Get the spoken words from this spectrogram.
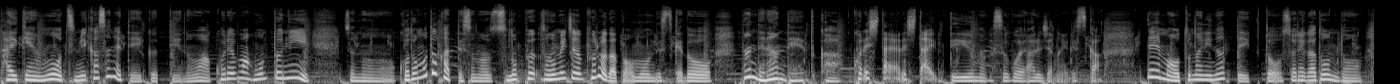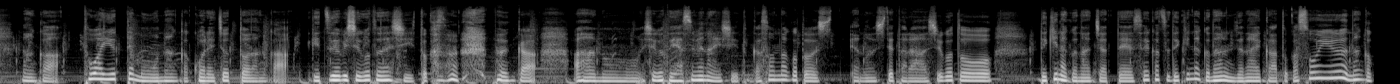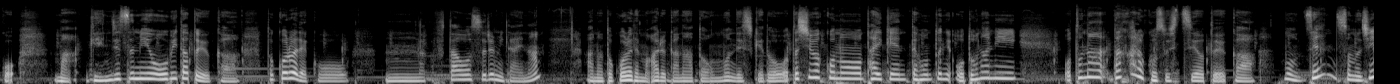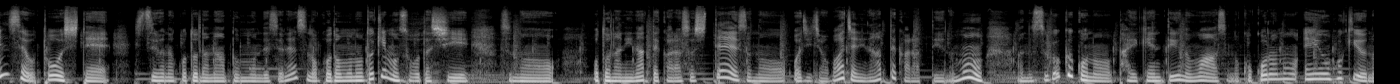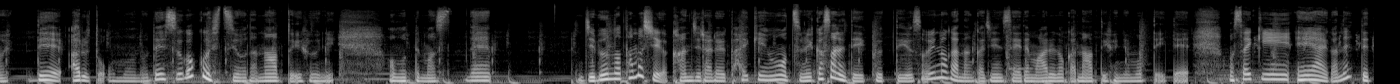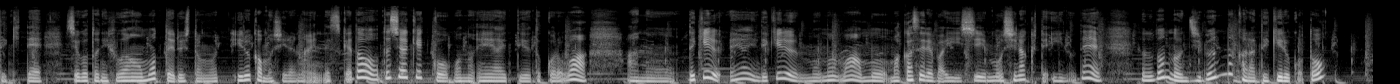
体験を積み重ねていくっていうのは、これは本当に、その、子供とかってその、そのその道のプロだと思うんですけど、なんでなんでとか、これしたい、あれしたいっていうのがすごいあるじゃないですか。で、まあ大人になっていくと、それがどんどん、なんか、とは言っても、なんかこれちょっとなんか、月曜日仕事だし、とかさ、なんか、あの、仕事休めないし、とか、そんなことをしあのしてたら、仕事できなくなっちゃって、生活できなくなるんじゃないかとか、そういう、なんかこう、まあ、現実味を帯びたというか、ところでこう、うん、なんか蓋をするみたいな、あのところでもあるかなと思うんですけど、私はこの体験って本当に大人に、大人だからこそ必要というか、もう全、その人生を通して必要なことだなと思うんですよね。その子供の時もそうだし、その大人になってから、そしてそのおじいちゃんおばあちゃんになってからっていうのも、あのすごくこの体験っていうのは、その心の栄養補給のであると思うので、すごく必要だなというふうに思ってます。で、自分の魂が感じられる体験を積み重ねていくっていうそういうのがなんか人生でもあるのかなっていうふうに思っていて、まあ、最近 AI がね出てきて仕事に不安を持っている人もいるかもしれないんですけど私は結構この AI っていうところはあのできる AI にできるものはもう任せればいいしもうしなくていいのでそのどんどん自分だからできること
